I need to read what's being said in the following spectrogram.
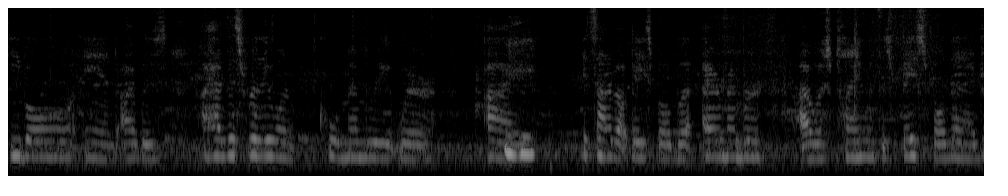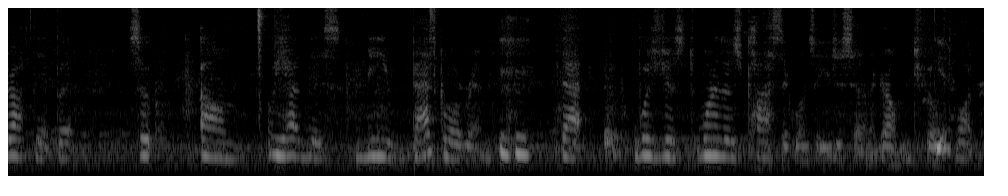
t-ball and I was I had this really one cool memory where I Mhm. it's not about baseball, but I remember I was playing with this baseball, then I dropped it, but so um, we had this mini basketball rim hmm that was just one of those plastic ones that you just set on the ground and you fill Yeah. with water.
